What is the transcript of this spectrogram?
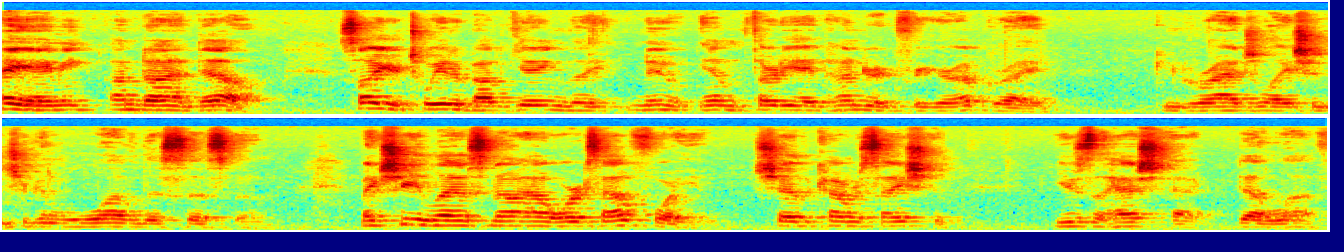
Hey Amy, I'm Don Dell. Saw your tweet about getting the new M3800 for your upgrade. Congratulations, you're going to love this system. Make sure you let us know how it works out for you. Share the conversation. Use the hashtag DellLove.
